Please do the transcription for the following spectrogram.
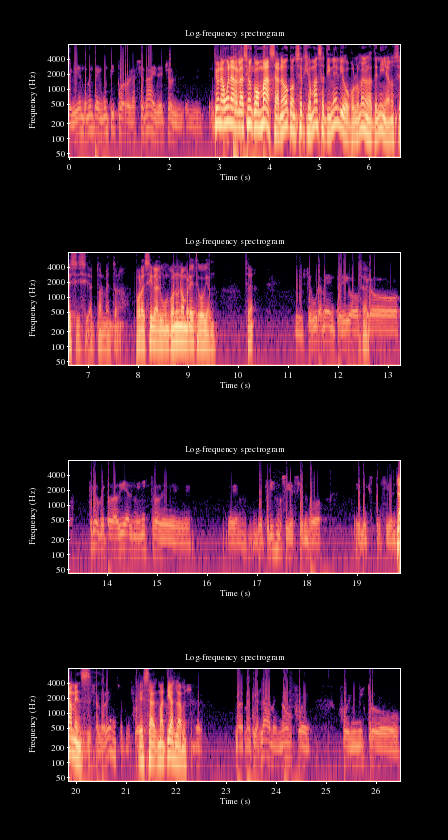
evidentemente algún tipo de relación hay. De hecho, el, el- el- Tiene una buena relación con Massa, ¿no? Con Sergio Massa Tinelli, o por lo menos la tenía. No sé si, si actualmente o no. Por decir algún, con un hombre de este gobierno. Sí. Seguramente, digo, pero creo que todavía el ministro de, de, de Turismo sigue siendo el expresidente Lamens. de San Lorenzo, que fue Exacto, Matías Lames. Ma- Matías Lamen, ¿no? Fue, fue el ministro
